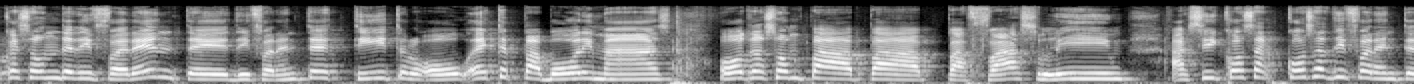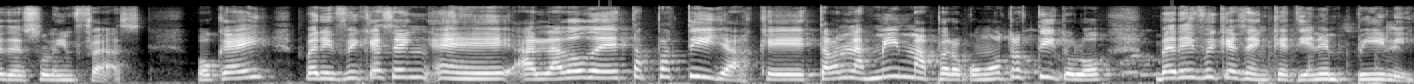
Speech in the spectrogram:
que son de diferentes, diferentes títulos. O este es para Body más. Otros son para pa, Fast Slim. Así, cosas, cosas diferentes de Slim Fast. ¿Ok? Verifíquense eh, al lado de estas pastillas que están las mismas, pero con otros títulos. Verifíquense que tienen pili.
